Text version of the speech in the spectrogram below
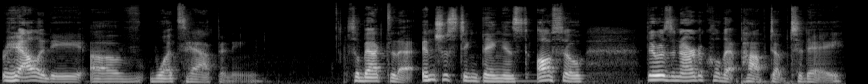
reality of what's happening. So back to that. Interesting thing is also there was an article that popped up today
